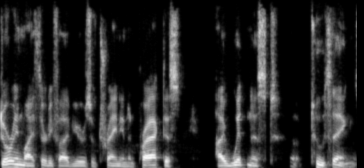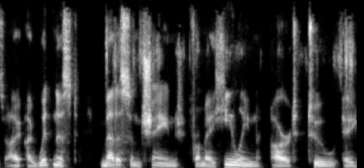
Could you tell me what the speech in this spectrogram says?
during my 35 years of training and practice, I witnessed uh, two things. I, I witnessed medicine change from a healing art to a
